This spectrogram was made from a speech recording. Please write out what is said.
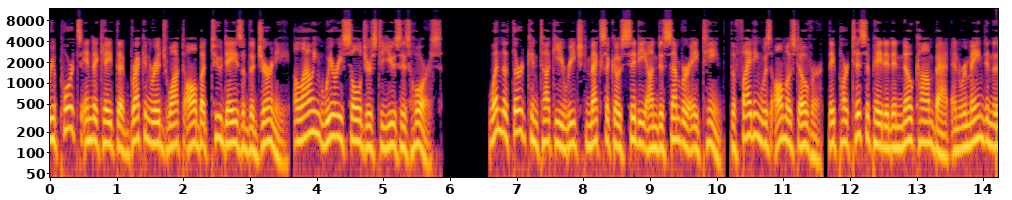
Reports indicate that Breckinridge walked all but two days of the journey, allowing weary soldiers to use his horse. When the 3rd Kentucky reached Mexico City on December 18, the fighting was almost over, they participated in no combat and remained in the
